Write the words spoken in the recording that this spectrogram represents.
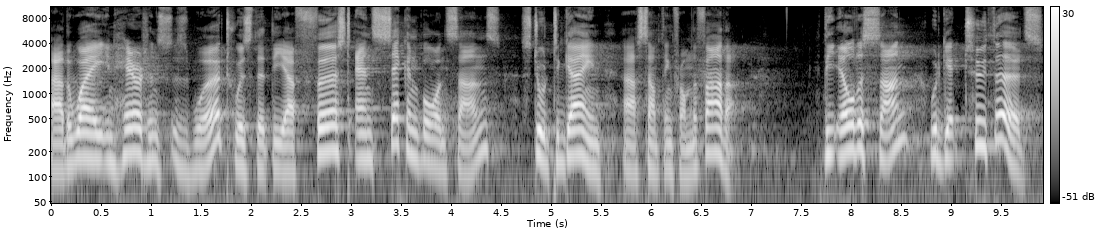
uh, the way inheritances worked was that the uh, first and second born sons stood to gain uh, something from the father. The eldest son would get two thirds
